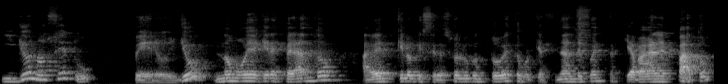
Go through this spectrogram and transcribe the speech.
Y yo no sé tú, pero yo no me voy a quedar esperando a ver qué es lo que se resuelve con todo esto, porque al final de cuentas, que a pagar el pato,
